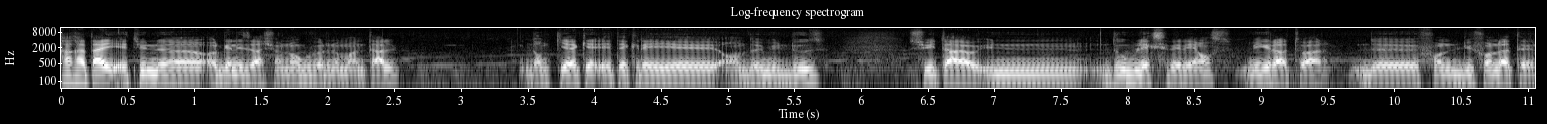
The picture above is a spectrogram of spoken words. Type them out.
Khakataï est une organisation non gouvernementale donc, qui a été créée en 2012 suite à une double expérience migratoire du fondateur,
